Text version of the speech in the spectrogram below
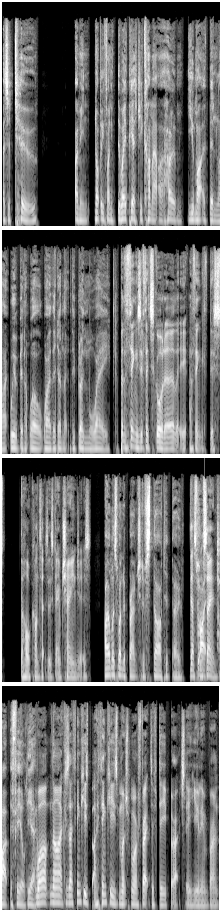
as a two, I mean, not being funny, the way PSG come out at home, you might have been like, we would have been like, well, why have they done that? They've blown them away. But the thing is, if they'd scored early, I think this the whole context of this game changes. I almost wonder Brandt should have started though. That's what I'm saying. High up the field, yeah. Well, no, because I think he's I think he's much more effective deeper actually, Julian Brandt.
